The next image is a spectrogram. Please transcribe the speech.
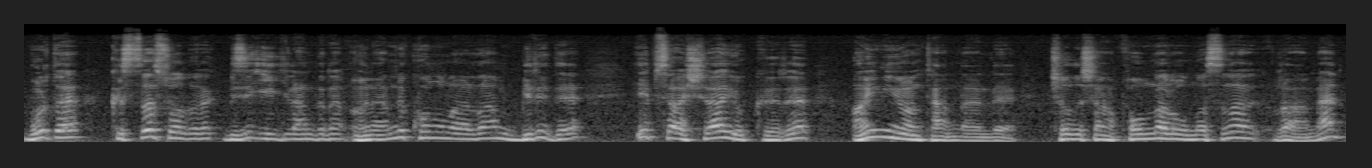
Burada kıstas olarak bizi ilgilendiren önemli konulardan biri de hepsi aşağı yukarı aynı yöntemlerle çalışan fonlar olmasına rağmen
